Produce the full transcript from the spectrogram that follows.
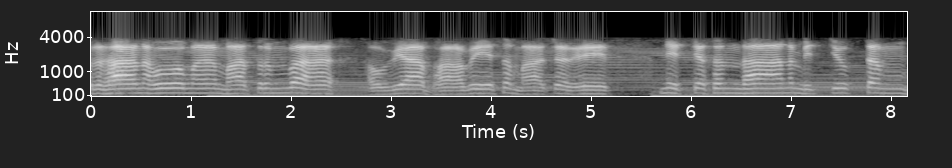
विधि प्रधानहोम मात्रं वा अव्याभावे समाचरेत्। नित्यसन्धानमित्युक्तं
